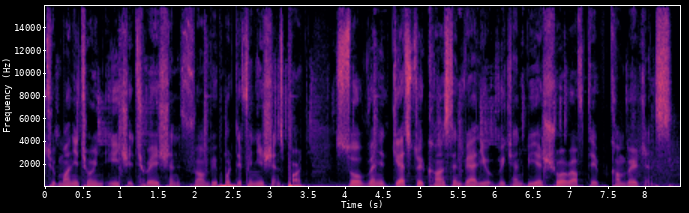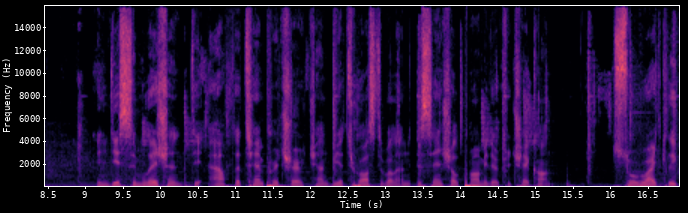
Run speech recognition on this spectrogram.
to monitor in each iteration from report definitions part. So when it gets to a constant value, we can be assured of the convergence. In this simulation, the outlet temperature can be a trustable and essential parameter to check on. So right click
